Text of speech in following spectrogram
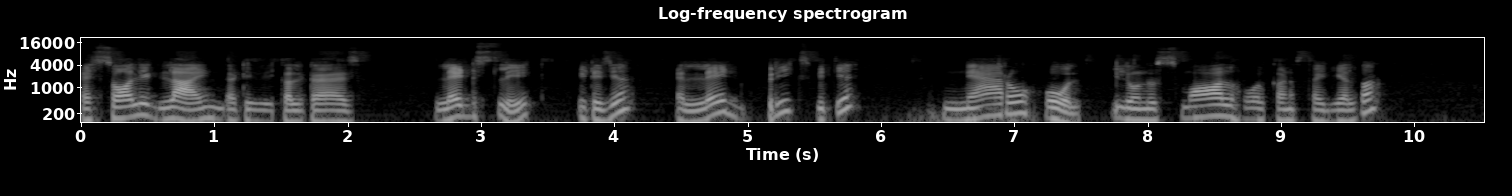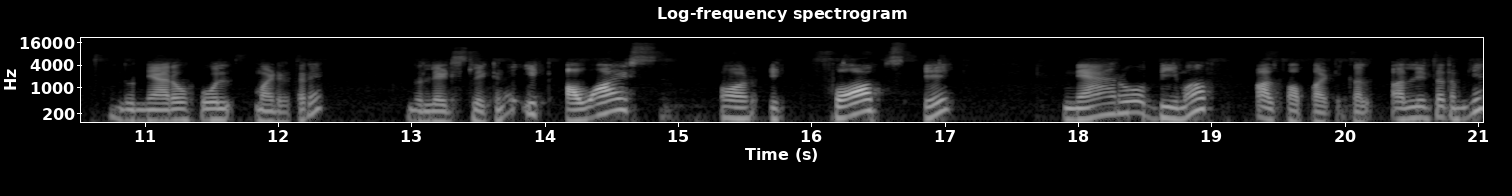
a solid line that is called as lead slate it is a a lead with a narrow hole ಇಲ್ಲಿ ಒಂದು ಸ್ಮಾಲ್ ಹೋಲ್ ಕಾಣಿಸ್ತಾ ಇದೆಯಲ್ವಾ? ಒಂದು ನ್ಯಾರೋ ಹೋಲ್ ಮಾಡಿರ್ತಾರೆ. ಒಂದು lead slit it avoids or it forms a narrow beam of alpha particle ಅಲ್ಲಿಂದ ನಮಗೆ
